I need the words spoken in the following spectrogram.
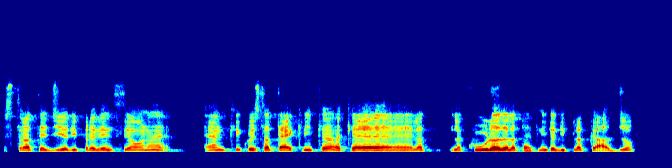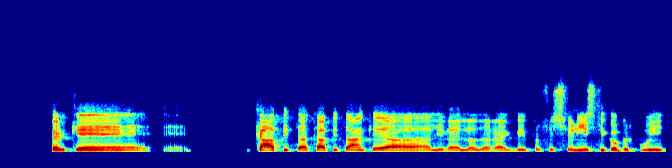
strategia di prevenzione è anche questa tecnica che è la, la cura della tecnica di placcaggio, perché eh, capita, capita anche a livello del rugby professionistico, per cui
